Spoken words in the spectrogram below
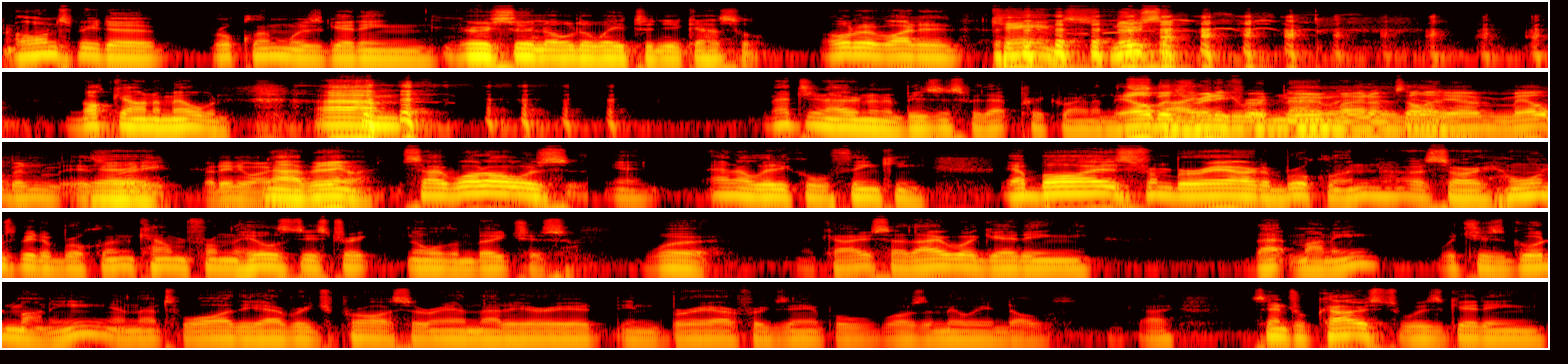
Hornsby to Brooklyn was getting Very soon, all the way to Newcastle. All the way to Cairns, Noosa. Not going to Melbourne. Um, imagine owning a business with that prick running. Melbourne's state. ready You for a boom, mate. I'm telling going. you, Melbourne is Yeah. ready. But anyway, No, but anyway. So what I was you know, analytical thinking, our buyers from Berowra to Brooklyn, uh, sorry, Hornsby to Brooklyn, come from the Hills District, Northern Beaches. Were okay, so they were getting that money, which is good money, and that's why the average price around that area in Berowra, for example, was a million dollars. Okay, Central Coast was getting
